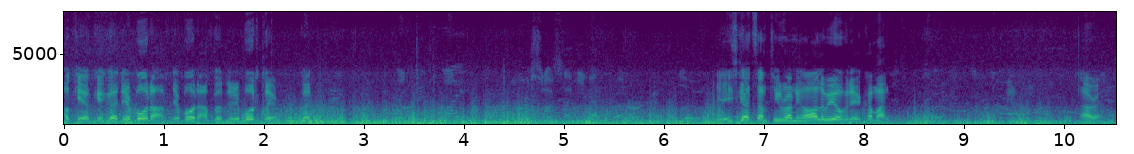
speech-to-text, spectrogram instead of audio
Okay, okay, good. They're both off. They're both off. Good. They're both clear. Good. It's light. First looks like he got red or got blue. Yeah, he's got something running all the way over there. Come on. All right.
